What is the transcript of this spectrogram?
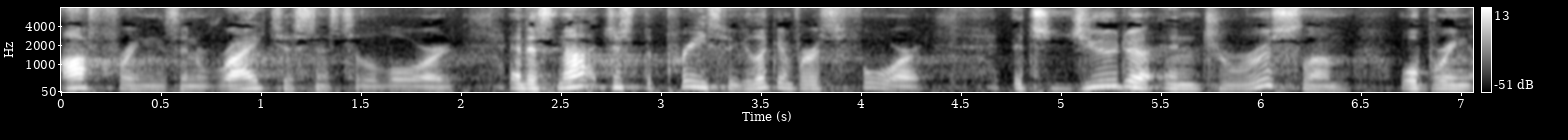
offerings and righteousness to the Lord. And it's not just the priests. If you look in verse 4, it's Judah and Jerusalem will bring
